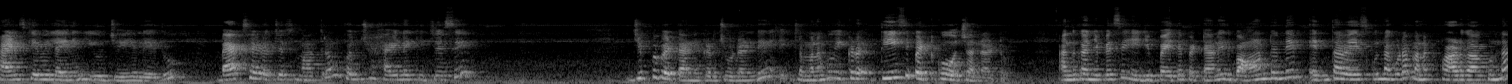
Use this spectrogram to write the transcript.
హ్యాండ్స్కి ఏమీ లైనింగ్ యూజ్ చేయలేదు. బ్యాక్ సైడ్ వచ్చేసి మాత్రం కొంచెం హై నెక్ ఇచ్చేసి జిప్ పెట్టాను ఇక్కడ చూడండి. ఇట్లా మనకు ఇక్కడ తీసి పెట్టుకోవచ్చు అన్నట్టు. అందుకని చెప్పేసి ఈ జిప్ అయితే పెట్టాను. ఇది బాగుంటుంది. ఎంత వేసుకున్నా కూడా మనకు పాడు కాకుండా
